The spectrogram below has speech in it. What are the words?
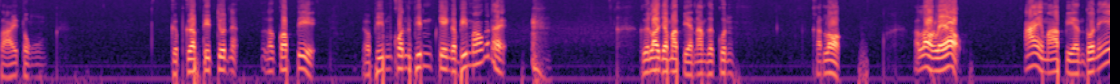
ซ้ายตรง เกือบเกือบติดจุดเนี่ยแล้วก๊อปปี้เดี๋ยวพิมพ์คนพิมพ์เก่งกับพิมพ์เมาส์ก็ได้ คือเราจะมาเปลี่ยนนามสกุล คัดลอก คัดลอกแล้วให้มาเปลี่ยนตัวนี้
